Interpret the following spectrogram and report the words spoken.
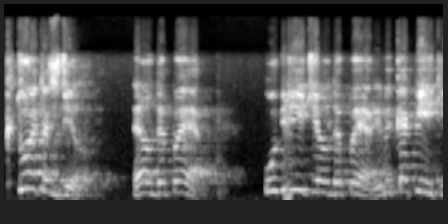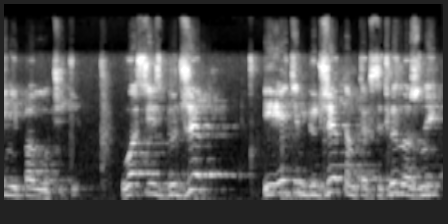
Кто это сделал? ЛДПР. Уберите ЛДПР, и вы копейки не получите. У вас есть бюджет, и этим бюджетом, так сказать, вы должны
